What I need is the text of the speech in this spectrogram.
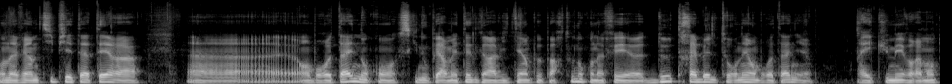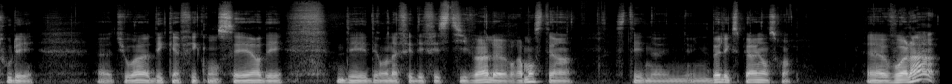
on avait un petit pied à terre à, à- en Bretagne, donc on- ce qui nous permettait de graviter un peu partout. Donc on a fait euh, deux très belles tournées en Bretagne, à écumer vraiment tous les, euh, tu vois, des cafés-concerts, des, des, on a fait des festivals. euh, Vraiment, c'était un, c'était une, belle expérience, quoi. Euh, voilà.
